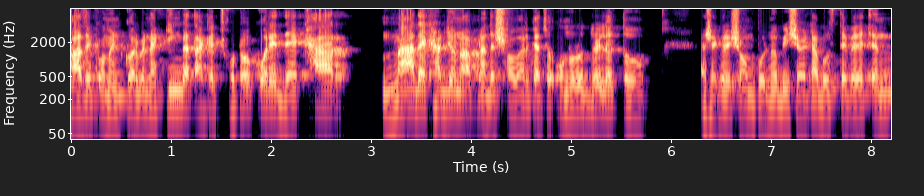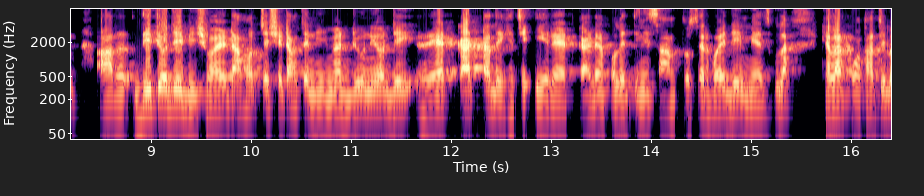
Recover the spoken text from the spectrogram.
বাজে কমেন্ট করবেন না, কিংবা তাকে ছোট করে দেখার, না দেখার জন্য আপনাদের সবার কাছে অনুরোধ রইল। তো আশা করি সম্পূর্ণ বিষয়টা বুঝতে পেরেছেন। আর দ্বিতীয় যে বিষয়টা হচ্ছে, সেটা হচ্ছে নেইমার জুনিয়র যেই রেড কার্ডটা দেখেছে, এই রেড কার্ডের ফলে তিনি সান্তোসের হয়ে যে ম্যাচগুলা খেলার কথা ছিল,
